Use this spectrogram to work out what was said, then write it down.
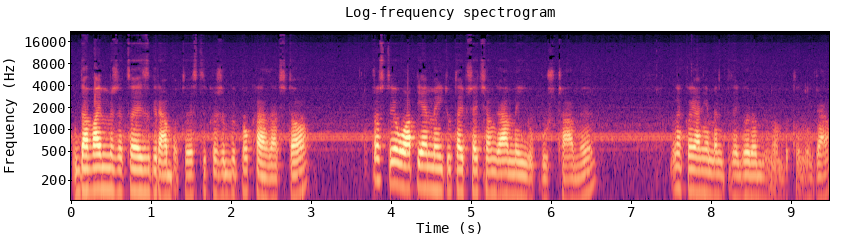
udawajmy, że to jest gra, bo to jest tylko, żeby pokazać to. Po prostu ją łapiemy i tutaj przeciągamy i upuszczamy. No tylko ja nie będę tego robił, no bo to nie gra.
